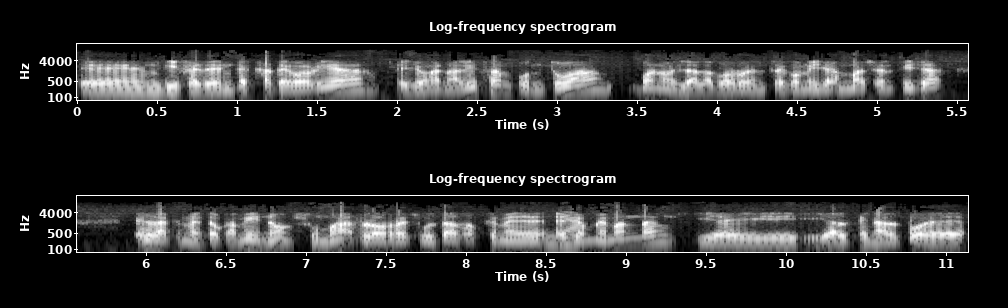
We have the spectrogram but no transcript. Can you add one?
en diferentes categorías, ellos analizan, puntúan, bueno, y la labor, entre comillas, más sencilla es la que me toca a mí, ¿no? Sumar los resultados que me- ellos me mandan y, y- y al final, pues,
